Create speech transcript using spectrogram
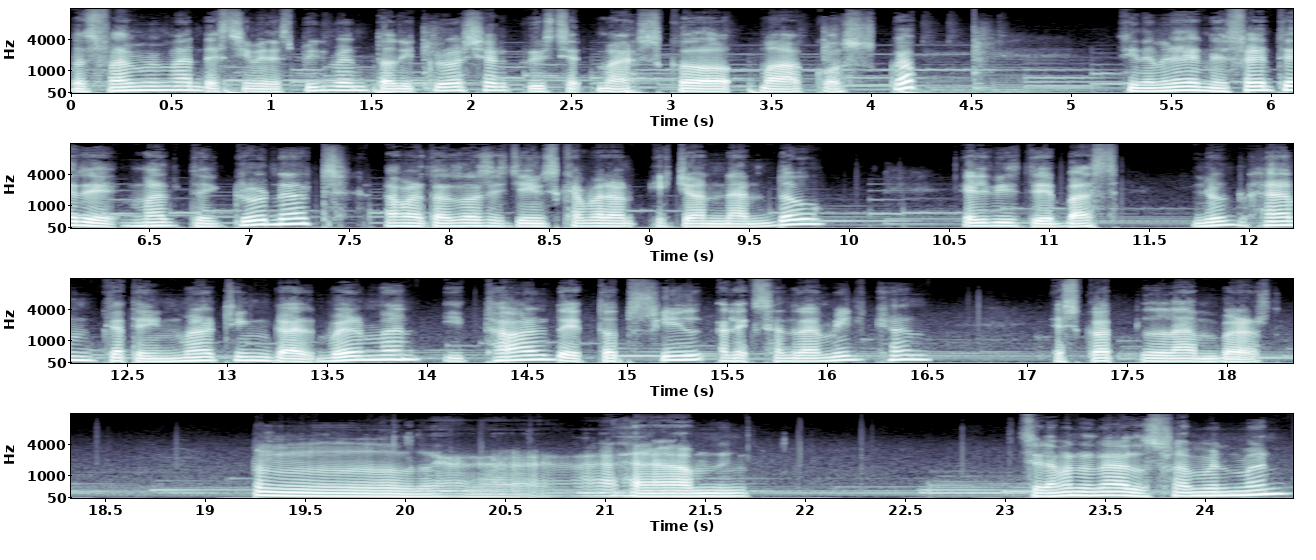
Los Family de Steven Spielberg, Tony Crusher, Christian Marco Marcoskop. Sin en el frente de Malte Grunert, Avatar 2 de James Cameron y John Landau, Elvis de Baz Luhrmann, Catherine Martin, Gal Berman y Tar de Todd Field, Alexandra Milkan, Scott Lambert. Um, ¿Se la van a los Fableman?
